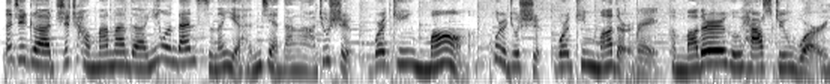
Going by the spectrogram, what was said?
那这个职场妈妈的英文单词呢，也很简单啊，就是 working mom，或者就是 working A mother who has to work. work。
